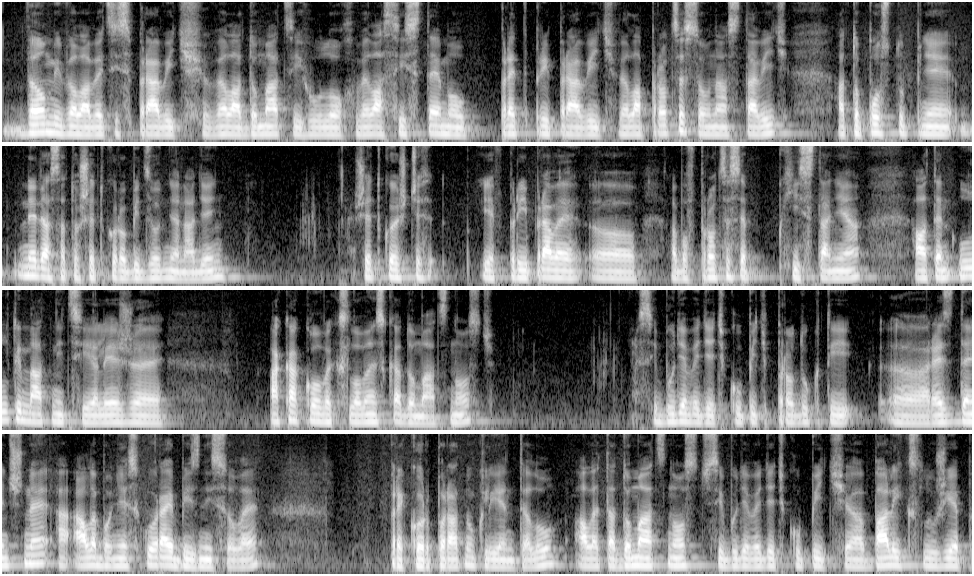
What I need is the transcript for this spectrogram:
veľmi veľa vecí spraviť, veľa domácich úloh, veľa systémov predpripraviť, veľa procesov nastaviť a to postupne, nedá sa to všetko robiť zo dňa na deň. Všetko ešte je v príprave uh, alebo v procese chystania, ale ten ultimátny cieľ je, že akákoľvek slovenská domácnosť si bude vedieť kúpiť produkty uh, rezidenčné a, alebo neskôr aj biznisové, pre korporátnu klientelu, ale tá domácnosť si bude vedieť kúpiť eh, balík služieb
